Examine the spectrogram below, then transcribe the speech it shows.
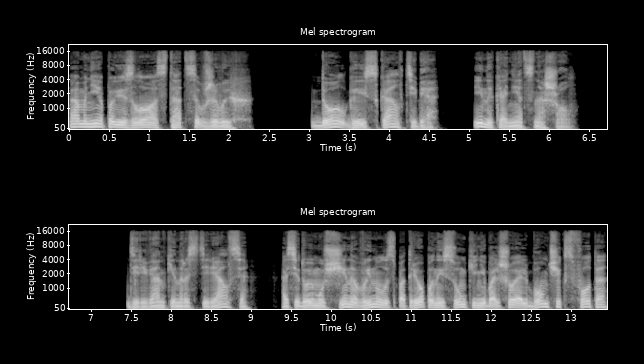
а мне повезло остаться в живых. Долго искал тебя и, наконец, нашел. Деревянкин растерялся, а седой мужчина вынул из потрепанной сумки небольшой альбомчик с фото,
